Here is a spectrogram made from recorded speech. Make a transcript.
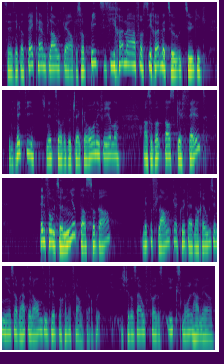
Das sind jetzt nicht gerade Backhand-Flanken, aber so ein bisschen, sie kommen einfach, sie kommen zu zügig in die Mitte. Das ist nicht so wie der Jackaroni früher. Also das, das gefällt. Dann funktioniert das sogar mit der Flanke. Gut, er hat nachher raus müssen, aber er hat in andere Viertel können flanken. Aber ist dir das aufgefallen, dass x-mal haben wir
